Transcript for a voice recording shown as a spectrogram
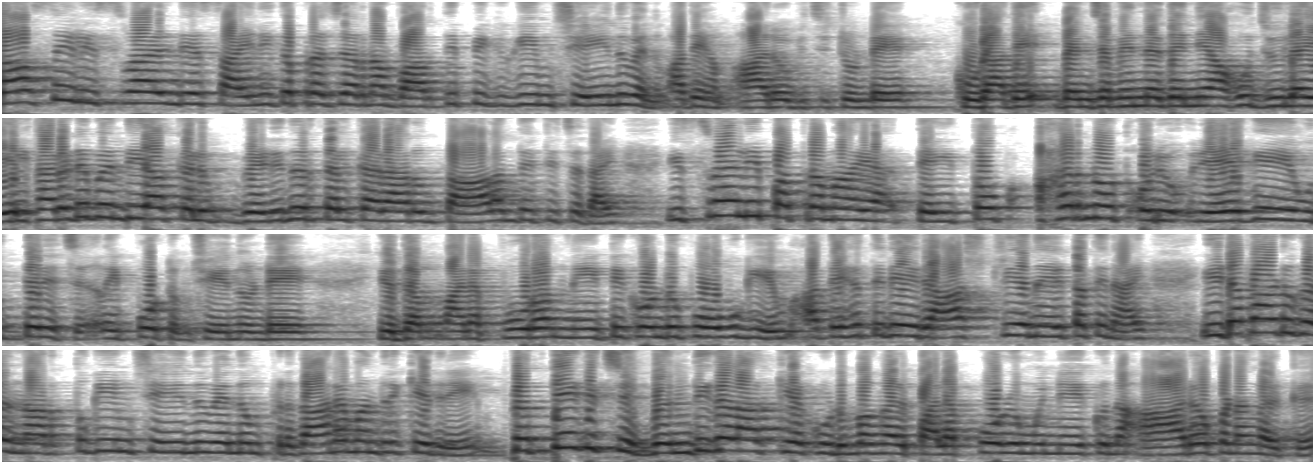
ഗാസയിൽ ഇസ്രായേലിന്റെ സൈനിക പ്രചരണം വർദ്ധിപ്പിക്കുകയും ചെയ്യുന്നുവെന്നും അദ്ദേഹം ആരോപിച്ചിട്ടുണ്ട്. കൂടാതെ ബെഞ്ചമിൻ നെതന്യാഹു ജൂലൈയിൽ കരടുബന്ദിയാക്കലും വെടിനിർത്തൽ കരാറും താളം തെറ്റിച്ചതായി ഇസ്രായേലി പത്രമായ തെയ്തോപ് അഹർനോത്ത് ഒരു രേഖയെ ഉദ്ധരിച്ച് റിപ്പോർട്ടും ചെയ്യുന്നുണ്ട്. യുദ്ധം മനഃപൂർവം നീട്ടിക്കൊണ്ടു പോവുകയും അദ്ദേഹത്തിന്റെ രാഷ്ട്രീയ നേട്ടത്തിനായി ഇടപാടുകൾ നടത്തുകയും ചെയ്യുന്നുവെന്നും പ്രധാനമന്ത്രിക്കെതിരെ പ്രത്യേകിച്ച് ബന്ദികളാക്കിയ കുടുംബങ്ങൾ പലപ്പോഴും ഉന്നയിക്കുന്ന ആരോപണങ്ങൾക്ക്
